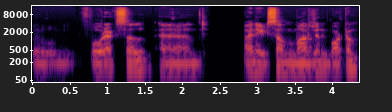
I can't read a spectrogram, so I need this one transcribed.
So 4xl and I need some margin bottom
